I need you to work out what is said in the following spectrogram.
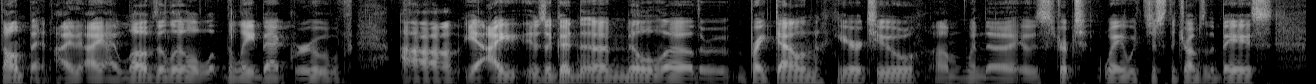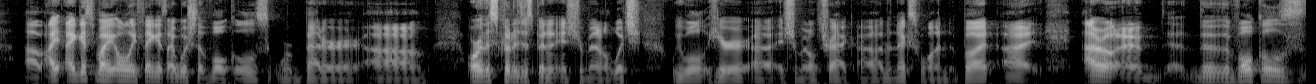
thumping. I, I, I love the little the laid back groove. Um, yeah, I it was a good uh, middle uh, the breakdown here too. Um, when the it was stripped away with just the drums and the bass. Uh, I, I guess my only thing is I wish the vocals were better. Um, or this could have just been an instrumental, which we will hear uh, instrumental track uh, on the next one. But uh, I don't know uh, the the vocals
